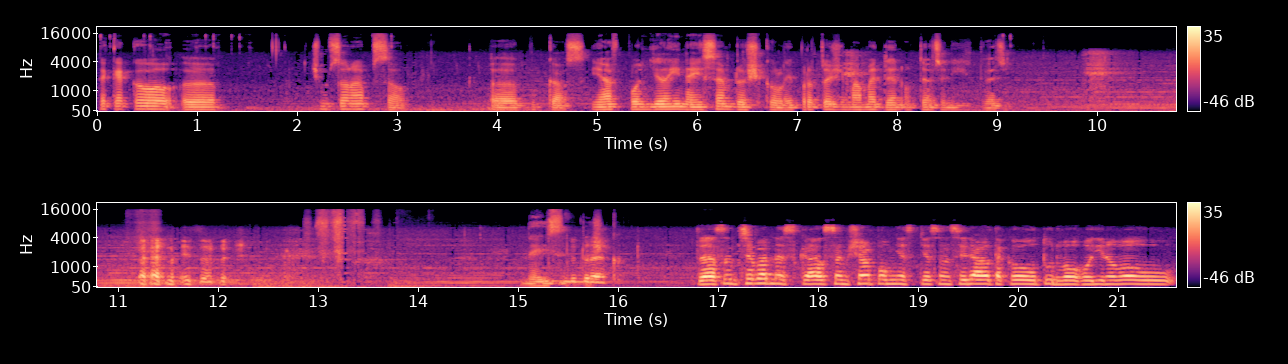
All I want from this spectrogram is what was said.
Tak jako, uh, čím to napsal? Uh, Bukas. Já v pondělí nejsem do školy, protože máme den otevřených dveří. Nejsem do Nejsem Dobré. To já jsem třeba dneska, jsem šel po městě, jsem si dal takovou tu dvouhodinovou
